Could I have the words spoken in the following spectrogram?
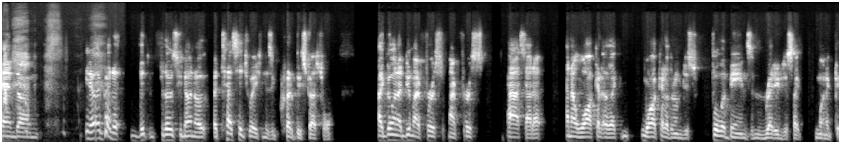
And um, you know, for those who don't know, a test situation is incredibly stressful. I go and I do my first my first pass at it, and I walk out of like walk out of the room just full of beans and ready to just like want to.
